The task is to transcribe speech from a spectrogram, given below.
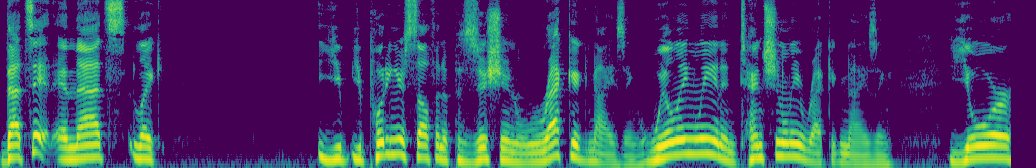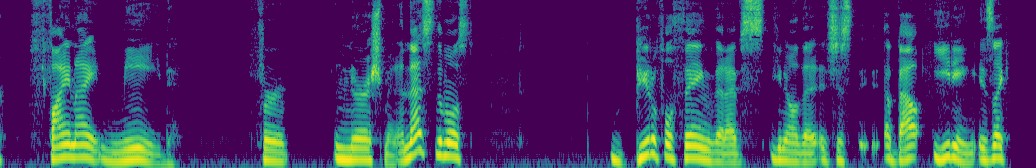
that's it and that's like you you're putting yourself in a position recognizing willingly and intentionally recognizing your finite need for nourishment and that's the most beautiful thing that I've you know that it's just about eating is like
